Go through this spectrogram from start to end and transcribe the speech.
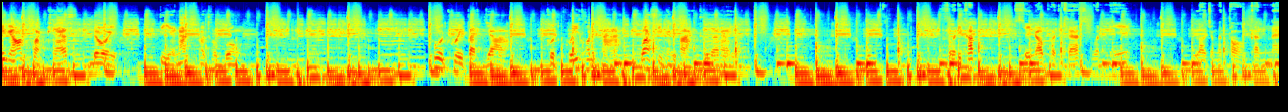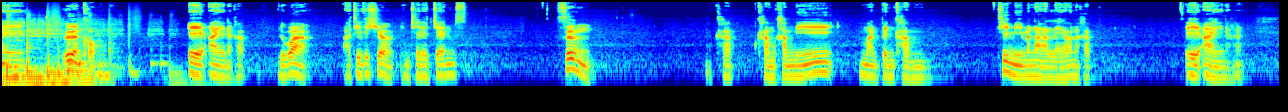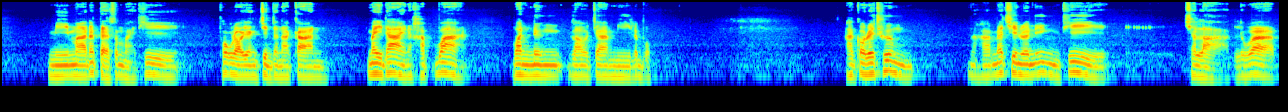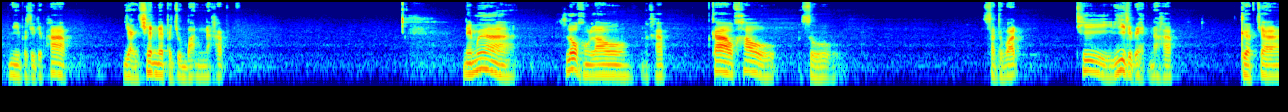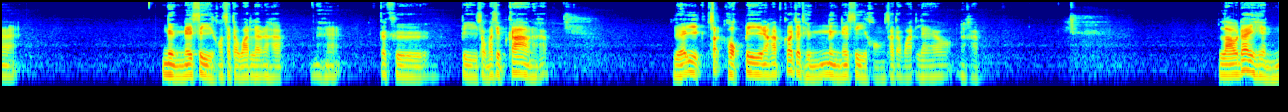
ซีเงาพอดแคสต์โดยปียนัทประถมวงศ์พูดคุยปรัชญาขุดคุยค้นหาว่าสิ่งต่างๆ คืออะไร สวัสดีครับซีเงาพอดแคสต์วันนี้เราจะมาต่อกันในเรื่องของ AI นะครับ หรือว่า artificial intelligence ซึ่งนะครับคำคำนี้มันเป็นคำที่มีมานานแล้วนะครับ AI นะฮะมีมาตั้งแต่สมัยที่พวกเรายังจินตนาการไม่ได้นะครับว่าวันหนึ่งเราจะมีระบบอัลกอริทึมนะครับ Machine Learning ที่ฉลาดหรือว่ามีประสิทธิภาพอย่างเช่นในปัจจุบันนะครับ ในเมื่อโลกของเรานะครับ ก้าวเข้าสู่ศตวรรษ ที่ 21 นะครับ เกือบจะหนึ่งในสี่ของศตวรรษแล้วนะครับนะฮะก็คือปี 2019 นะครับ เหลืออีกสักหกปีนะครับ ก็จะถึงหนึ่งในสี่ของศตวรรษแล้วนะครับ เราได้เห็น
